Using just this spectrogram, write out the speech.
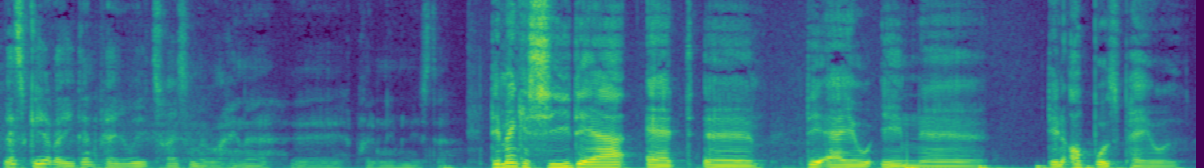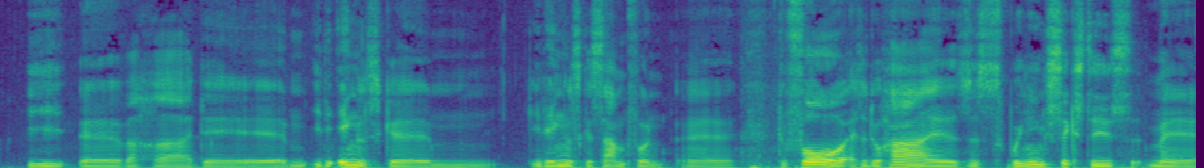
Hvad sker der i den periode i 60'erne, hvor han er øh, premierminister? Det man kan sige, det er, at øh, det er jo en, øh, det er en opbrudsperiode i, øh, hvad har det, øh, i det engelske, øh, i det engelske samfund. Øh, du får, altså du har øh, The Swinging 60s med,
